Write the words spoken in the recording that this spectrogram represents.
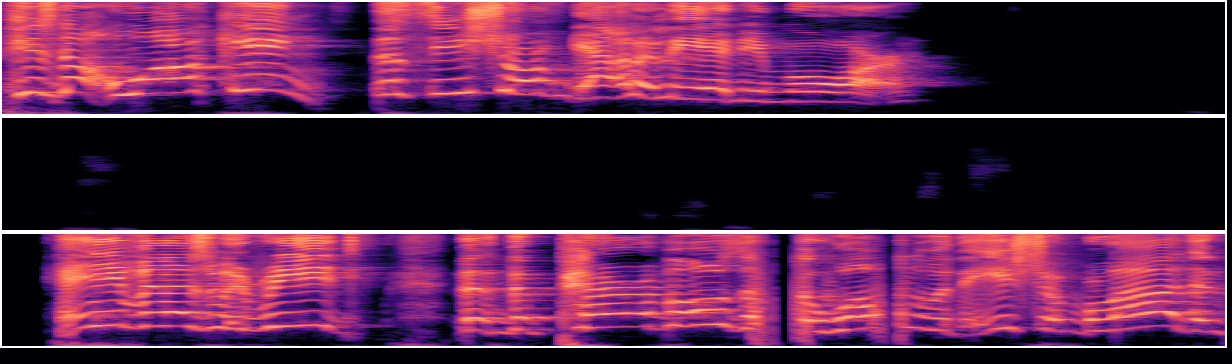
He's not walking the seashore of Galilee anymore. And even as we read the, the parables of the woman with the issue of blood and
